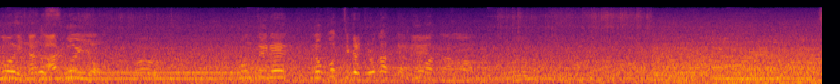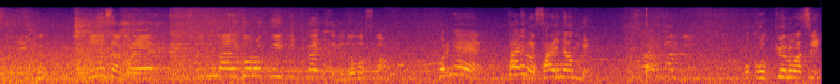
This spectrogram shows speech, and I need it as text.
ごいなんかあるすごいよ、うん、本当にね残ってくれてよかったよね。よかったな。リエさんこれ寸内五六行きって書いてあるけどどこっすか？これねタイの最南部。最南部。もう国境の街。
